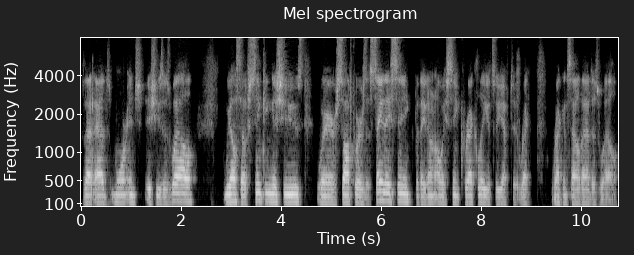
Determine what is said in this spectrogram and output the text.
So that adds more issues as well. We also have syncing issues where softwares that say they sync, but they don't always sync correctly. And so you have to rec- reconcile that as well.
